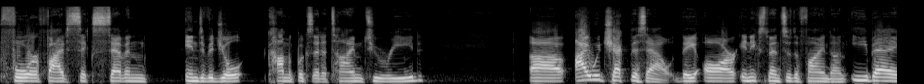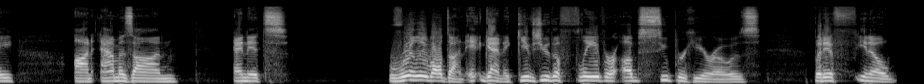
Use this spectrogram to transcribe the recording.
four, five, six, seven individual comic books at a time to read. Uh, I would check this out. They are inexpensive to find on eBay, on Amazon, and it's really well done. It, again, it gives you the flavor of superheroes, but if you know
